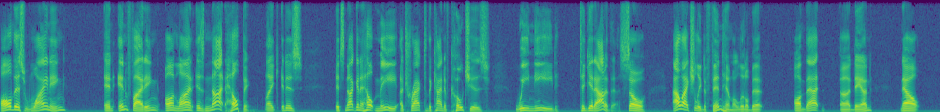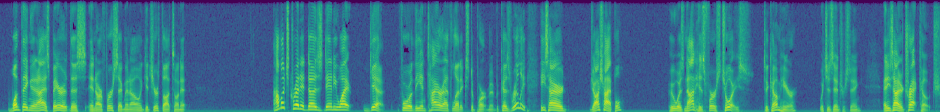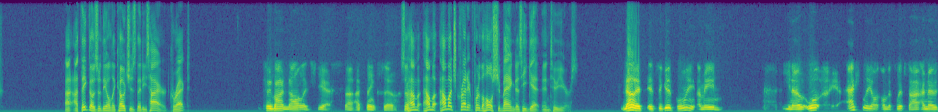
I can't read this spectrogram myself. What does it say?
all this whining and infighting online is not helping. Like it is, it's not going to help me attract the kind of coaches we need to get out of this. So I'll actually defend him a little bit on that, uh, Dan. Now, one thing that I asked Barrett this in our first segment, I want to get your thoughts on it. How much credit does Danny White get for the entire athletics department? Because really, he's hired Josh Heupel, who was not his first choice to come here, which is interesting, and he's hired a track coach. I, I think those are the only coaches that he's hired, correct? To my knowledge, yes, I think so. So how how how much credit for the whole shebang does he get in two years? No, it's it's a good point. I mean, you know, well, actually, on, on the flip side, I know,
